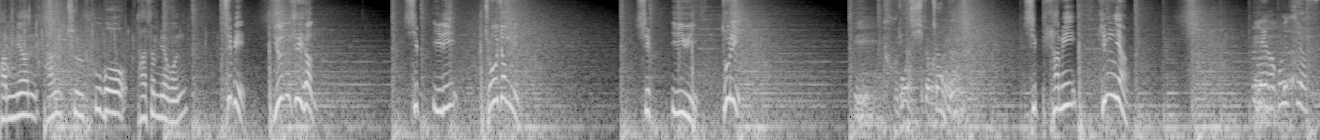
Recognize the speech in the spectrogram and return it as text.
반면 방출 후보 5명은 10위 윤수현 11위 조정민 12위 둘이 둘이가 10점이야. 13위 김양 내가 꼴찌였어.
